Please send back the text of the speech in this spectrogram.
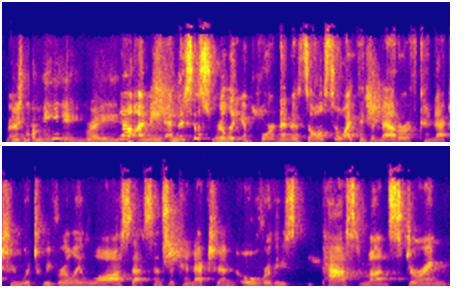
Right. There's more meaning, right? Yeah, I mean, and this is really important. And it's also, I think, a matter of connection, which we've really lost that sense of connection over these past months during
